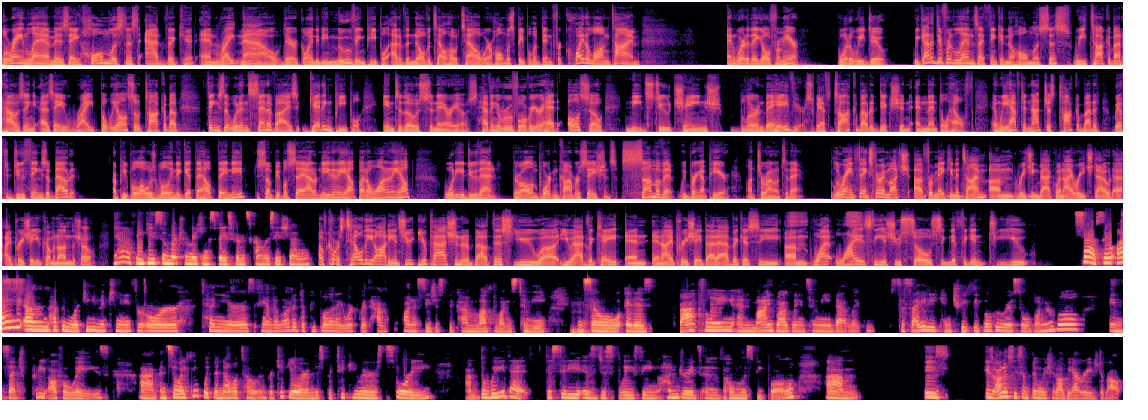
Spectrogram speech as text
Lorraine Lamb is a homelessness advocate, and right now they're going to be moving people out of the Novotel Hotel where homeless people have been for quite a long time. And where do they go from here? What do we do? We got a different lens, I think, into homelessness. We talk about housing as a right, but we also talk about things that would incentivize getting people into those scenarios. Having a roof over your head also needs to change learned behaviors. We have to talk about addiction and mental health, and we have to not just talk about it, we have to do things about it. Are people always willing to get the help they need? Some people say, I don't need any help, I don't want any help? What do you do then? They're all important conversations. Some of it we bring up here on Toronto Today. Lorraine, thanks very much uh, for making the time, um, reaching back when I reached out. I-, I appreciate you coming on the show. Yeah, thank you so much for making space for this conversation. Of course, tell the audience you're, you're passionate about this. You uh, you advocate, and and I appreciate that advocacy. Um, why why is the issue so significant to you? Yeah, so I um, have been working in the community for over 10 years, and a lot of the people that I work with have honestly just become loved ones to me. Mm-hmm. And so it is baffling and mind boggling to me that like society can treat people who are so vulnerable in such pretty awful ways. Um, and so I think with the Novotel in particular, in this particular story, um, the way that the city is displacing hundreds of homeless people um, is is honestly something we should all be outraged about.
